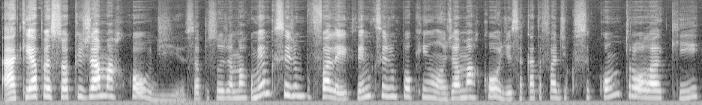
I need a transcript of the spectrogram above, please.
Aqui é a pessoa que já marcou o dia. Essa pessoa já marcou, mesmo que seja, falei, mesmo que seja um pouquinho longe, já marcou o dia. Essa carta fala de se controlar aqui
